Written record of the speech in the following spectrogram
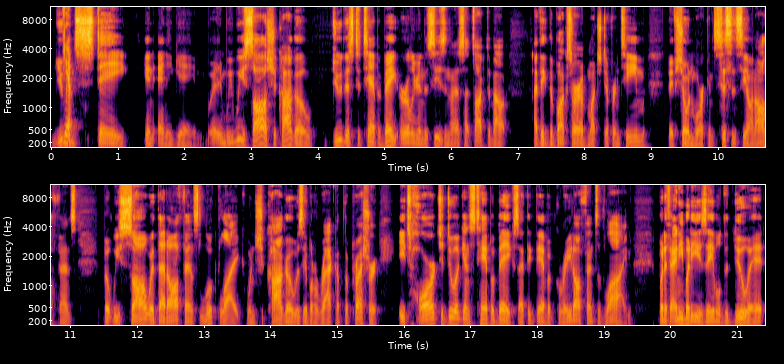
You yep. can stay in any game. And we, we saw Chicago do this to Tampa Bay earlier in the season, as I talked about. I think the Bucs are a much different team. They've shown more consistency on offense, but we saw what that offense looked like when Chicago was able to rack up the pressure. It's hard to do against Tampa Bay because I think they have a great offensive line. But if anybody is able to do it,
